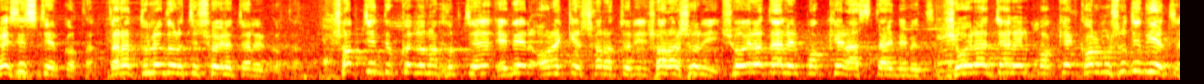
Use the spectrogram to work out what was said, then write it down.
ফ্যাসিস্টের কথা। তারা তুলে ধরেছে স্বৈরাচারের কথা। সবচেয়ে দুঃখজনক হচ্ছে এদের অনেকে সরাসরি সরাসরি স্বৈরাচারের পক্ষে রাস্তায় নেমেছে। স্বৈরাচারের পক্ষে কর্মসূচি দিয়েছে।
